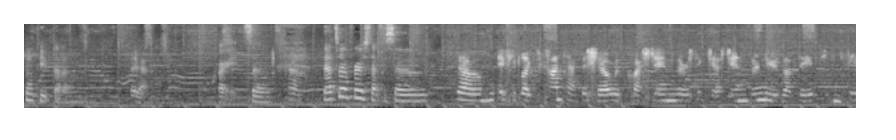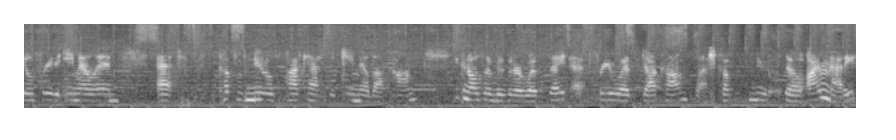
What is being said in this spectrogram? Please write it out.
We'll keep that on. Yeah. Alright, so Yeah. that's our first episode. So, if you'd like to contact the show with questions or suggestions or news updates, you can feel free to email in at cupofnoodlespodcast at gmail.com. You can also visit our website at freewebs.com slash cupofnoodles. So, I'm Maddie.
